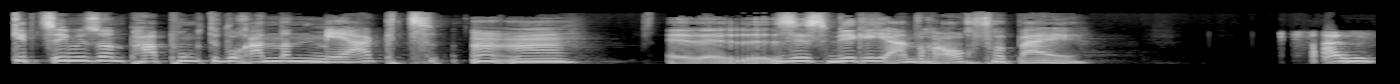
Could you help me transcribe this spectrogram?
Gibt es irgendwie so ein paar Punkte, woran man merkt, mm -mm, es ist wirklich einfach auch vorbei? Also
